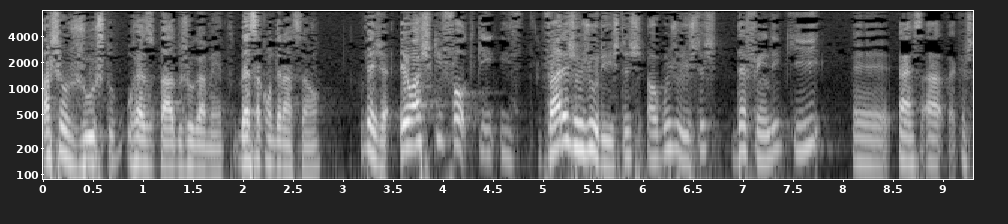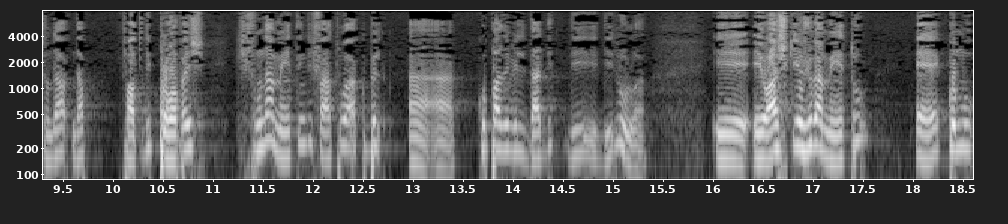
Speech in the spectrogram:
acha justo o resultado do julgamento, dessa condenação? Veja, eu acho que, que vários juristas, alguns juristas, defendem que é, essa- a, a questão da, da falta de provas que fundamentem, de fato, a, a- a culpabilidade de, de- de Lula. E eu acho que o julgamento é, como,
